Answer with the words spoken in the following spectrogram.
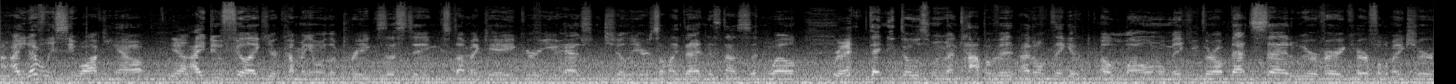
I definitely see walking out. Yeah. I do feel like you're coming in with a pre-existing stomach ache, or you had some chili or something like that, and it's not sitting well Right. then you throw this movie on top of it. I don't think it alone will make you throw up. That said, we were very careful to make sure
